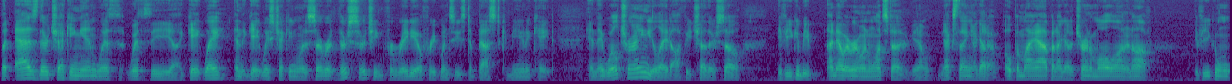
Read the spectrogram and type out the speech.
but as they're checking in with, with the uh, gateway and the gateway's checking with the server, they're searching for radio frequencies to best communicate. And they will triangulate off each other. So if you can be, I know everyone wants to, you know, next thing I got to open my app and I got to turn them all on and off. If you can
